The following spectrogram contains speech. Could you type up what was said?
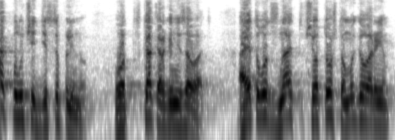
как получить дисциплину? Вот как организовать? А это вот знать все то, что мы говорим.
